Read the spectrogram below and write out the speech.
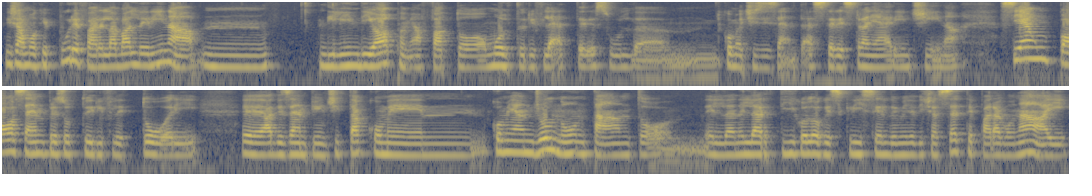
Diciamo che pure fare la ballerina mh, di Lindy Hop mi ha fatto molto riflettere sul um, come ci si sente essere stranieri in Cina. Si è un po' sempre sotto i riflettori eh, ad esempio in città come, mm, come Hangzhou non tanto, Nel, nell'articolo che scrissi nel 2017 paragonai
